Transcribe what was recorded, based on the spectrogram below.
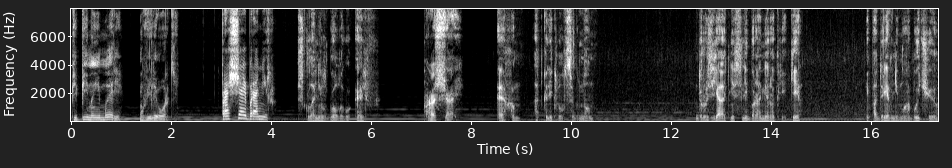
Пипина и Мэри увели орки». «Прощай, Барамир», — склонил голову эльф. «Прощай», — эхом откликнулся гном. Друзья отнесли Барамира к реке и по древнему обычаю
